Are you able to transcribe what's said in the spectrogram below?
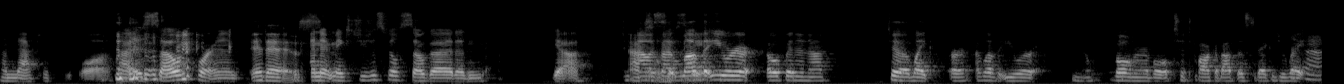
connect with people. That is so important, It is. and it makes you just feel so good. And yeah, And Alex, I love that you were open enough to like, or I love that you were, you know, vulnerable to talk about this today because you're right. Yeah.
